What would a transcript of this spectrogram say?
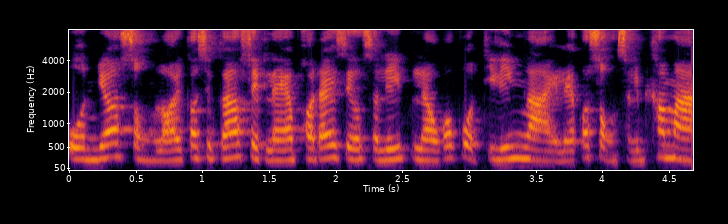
โอนยอดส่ง 199 เสร็จแล้ว พอได้เซลล์สลิปเราก็กดที่ลิงก์ไลน์แล้วก็ส่งสลิปเข้ามา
